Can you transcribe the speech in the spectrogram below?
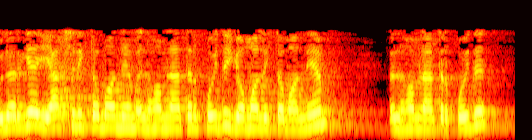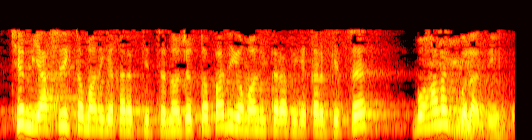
ularga yaxshilik tomonni ham ilhomlantirib qo'ydi yomonlik tomonni ham ilhomlantirib qo'ydi. Kim yaxshilik tomoniga qarab ketsa najot topadi yomonlik tarafiga qarab ketsa bu halok bo'ladi deyildi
